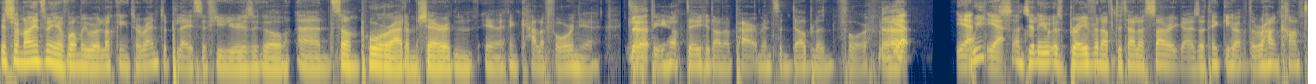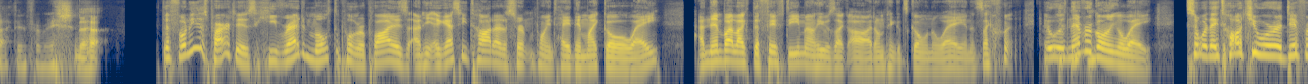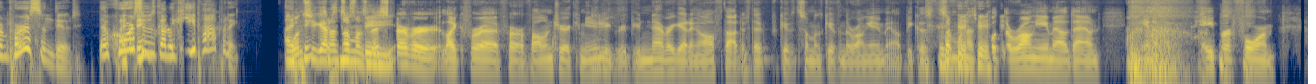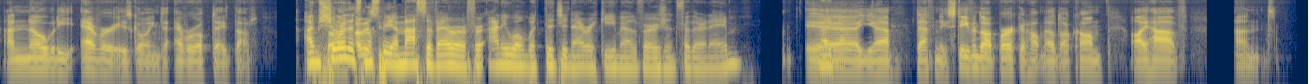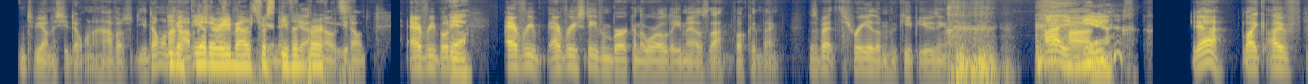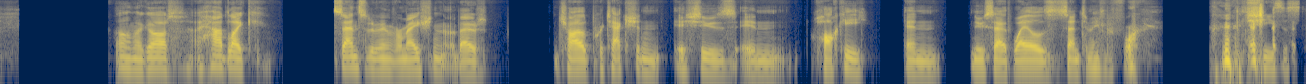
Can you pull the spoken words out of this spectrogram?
This reminds me of when we were looking to rent a place a few years ago, and some poor Adam Sheridan in I think California kept being updated on apartments in Dublin for Uh, Yep. yeah, weeks yeah. until he was brave enough to tell us, "Sorry guys, I think you have the wrong contact information." uh, The funniest part is he read multiple replies, and he, I guess he thought at a certain point, hey, they might go away. And then by like the fifth email, he was like, oh, I don't think it's going away. And it's like, it was never going away. So they thought you were a different person, dude. Of course, it was going to keep happening. I Once you get on must someone's list server, like for a for a volunteer community group, you're never getting off that if they've given someone's given the wrong email because someone has put the wrong email down in a paper form, and nobody ever is going to ever update that. I'm So, sure like, this must be a massive error for anyone with the generic email version for their name. Yeah, yeah, definitely. Stephen.burke at hotmail.com. I have, and to be honest, you don't want to have it. You don't want You to get have the other emails version for of your. Stephen yeah, Burke. No, you don't. Everybody, Yeah. every every Stephen Burke in the world emails that fucking thing. There's about three of them who keep using it. Hi, had- Yeah. Yeah, like I've. Oh my god, I had like sensitive information about child protection issues in hockey in New South Wales sent to me before. Jesus.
